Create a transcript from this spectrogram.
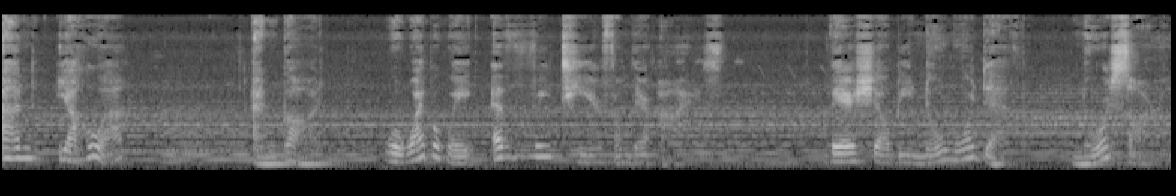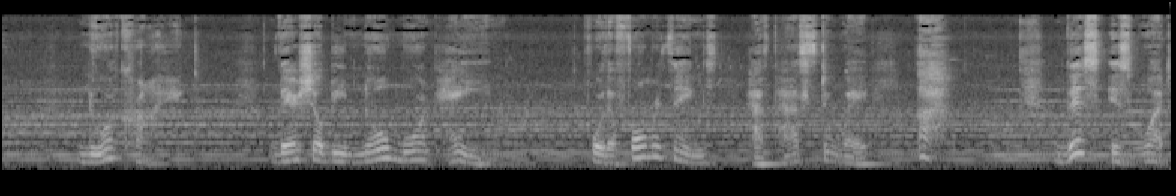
And Yahuwah and God will wipe away every tear from their eyes. There shall be no more death, nor sorrow, nor crying. There shall be no more pain, for the former things have passed away. Ah, this is what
